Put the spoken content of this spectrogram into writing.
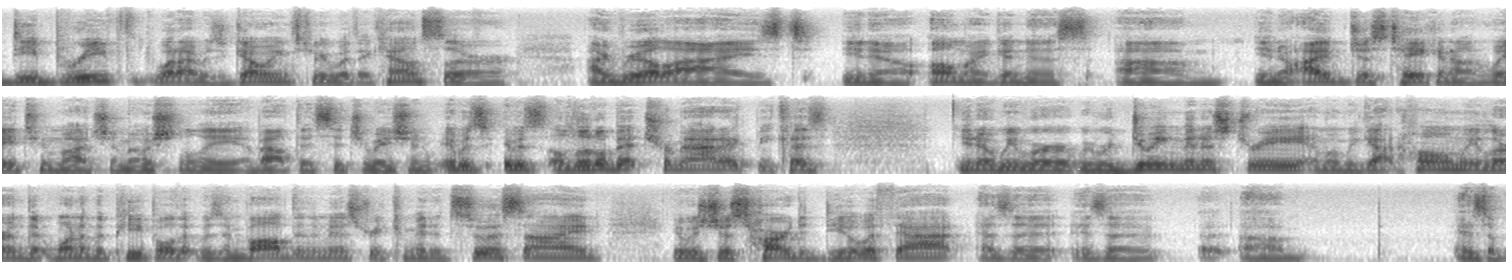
debriefed what I was going through with a counselor, I realized, you know, oh my goodness, um, you know, I've just taken on way too much emotionally about this situation. It was it was a little bit traumatic because, you know, we were we were doing ministry, and when we got home, we learned that one of the people that was involved in the ministry committed suicide. It was just hard to deal with that as a as a um, as a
